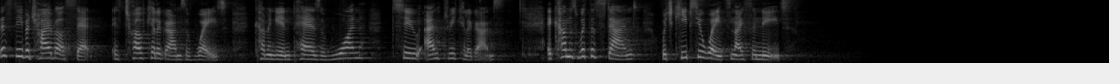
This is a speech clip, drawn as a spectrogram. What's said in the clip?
This Diva Tribal set is 12 kilograms of weight, coming in pairs of one, two, and three kilograms. It comes with a stand, which keeps your weights nice and neat.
